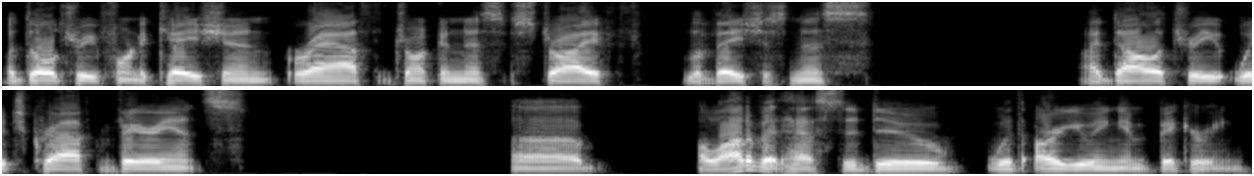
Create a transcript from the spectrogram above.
adultery, fornication, wrath, drunkenness, strife, lasciviousness, idolatry, witchcraft, variance. Uh, a lot of it has to do with arguing and bickering,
